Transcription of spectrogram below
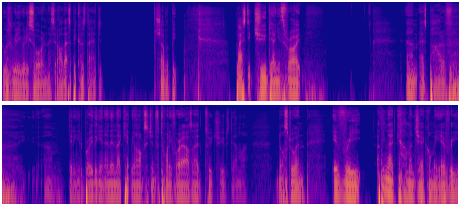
was really really sore, and they said, "Oh, that's because they had to shove a big plastic tube down your throat um, as part of um, getting you to breathe again." And then they kept me on oxygen for 24 hours. I had two tubes down my nostril, and every I think they'd come and check on me every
